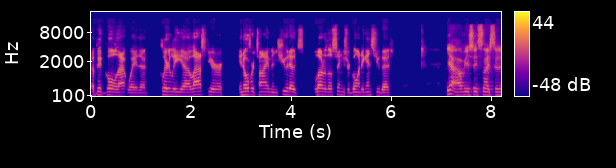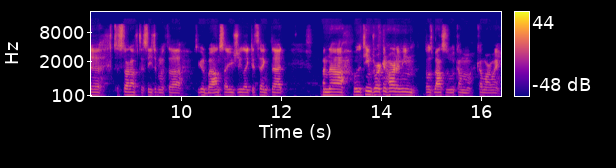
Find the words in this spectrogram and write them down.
a big goal that way? The, clearly, last year in overtime and shootouts, a lot of those things are going against you guys yeah, obviously it's nice to to start off the season with, uh, a good bounce. I usually like to think that when uh, when the team's working hard, I mean those bounces will come come our way.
